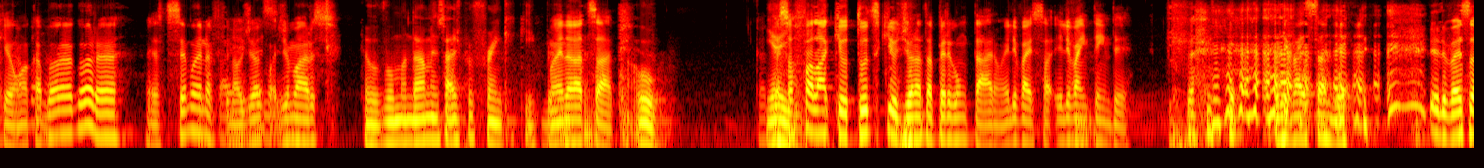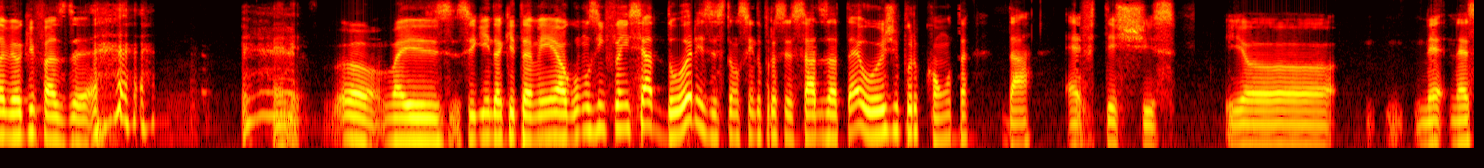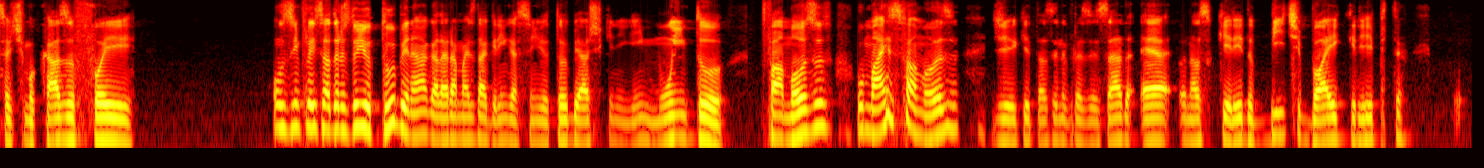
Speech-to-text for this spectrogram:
Q1 acabou agora, essa semana, tá final de, de março. Eu vou mandar uma mensagem pro Frank aqui. Manda no WhatsApp. Oh. é só falar que o Tuts que o Jonathan perguntaram, ele vai, ele vai entender. ele vai saber. ele vai saber o que fazer. Bom, mas seguindo aqui também, alguns influenciadores estão sendo processados até hoje por conta da FTX. E uh, nesse último caso foi uns influenciadores do YouTube, né? A galera mais da gringa, assim, YouTube, acho que ninguém muito famoso. O mais famoso de que está sendo processado é o nosso querido Beat Boy Crypto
